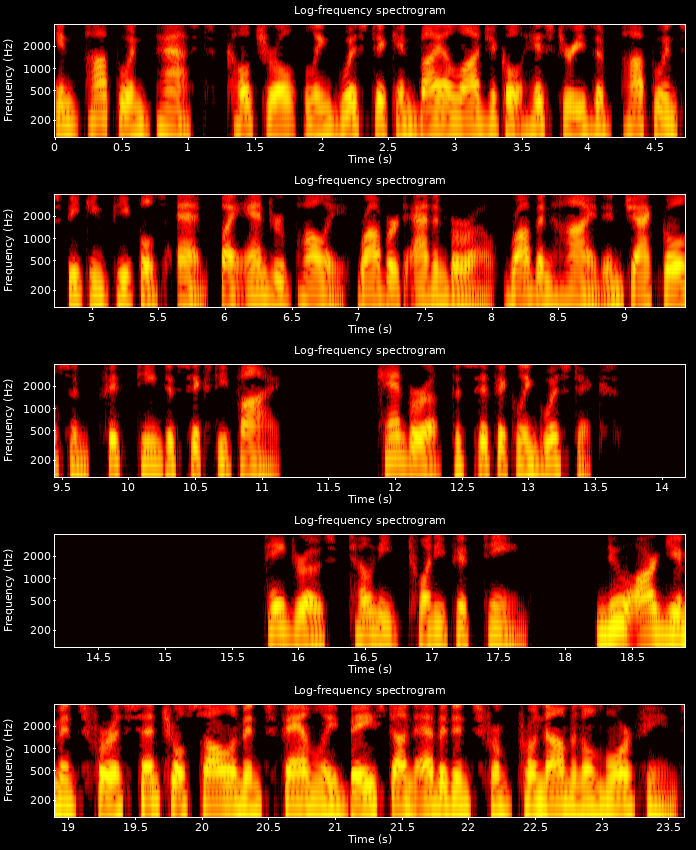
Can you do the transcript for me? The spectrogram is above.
In Papuan Pasts, Cultural, Linguistic and Biological Histories of Papuan-Speaking Peoples, ed., by Andrew Pawley, Robert Attenborough, Robin Hyde and Jack Golson, 15-65. Canberra, Pacific Linguistics. Pedrós, Toni, 2015. New Arguments for a Central Solomons Family based on evidence from pronominal morphemes.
